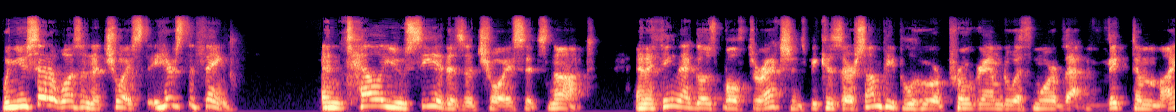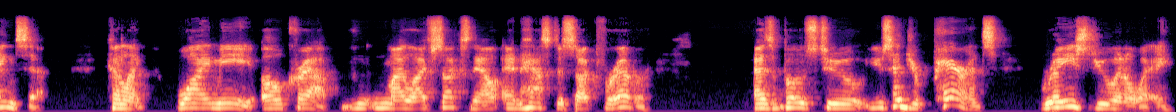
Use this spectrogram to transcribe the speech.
When you said it wasn't a choice, here's the thing until you see it as a choice, it's not. And I think that goes both directions because there are some people who are programmed with more of that victim mindset, kind of like, why me? Oh crap, my life sucks now and has to suck forever. As opposed to, you said your parents raised you in a way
